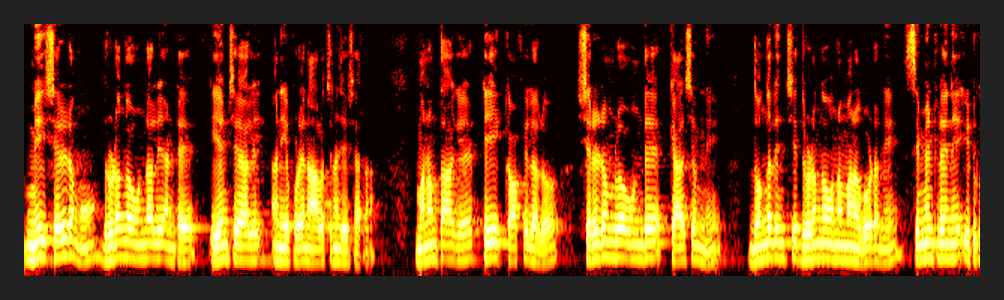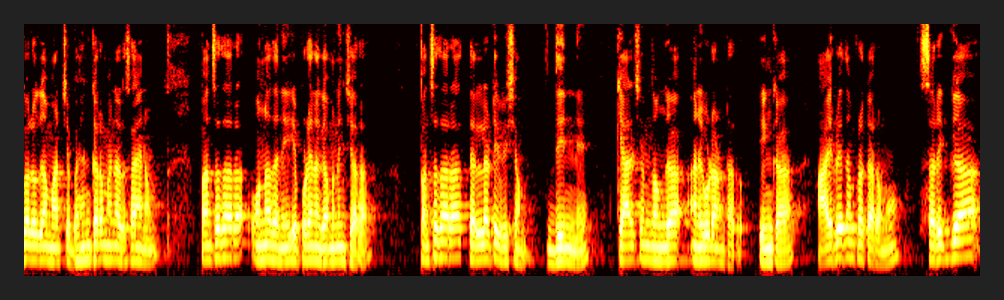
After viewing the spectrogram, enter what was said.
మీ శరీరము దృఢంగా ఉండాలి అంటే ఏం చేయాలి అని ఎప్పుడైనా ఆలోచన చేశారా? మనం తాగే టీ కాఫీలలో శరీరంలో ఉండే కాల్షియంని దొంగలించి దృఢంగా ఉన్న మన గోడని సిమెంట్ లేని ఇటుకలుగా మార్చే భయంకరమైన రసాయనం పంచదార ఉన్నదని ఎప్పుడైనా గమనించారా? పంచదార తెల్లటి విషం దీన్ని కాల్షియం దొంగ అని కూడా అంటారు. ఇంకా ఆయుర్వేదం ప్రకారము సరిగ్గా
